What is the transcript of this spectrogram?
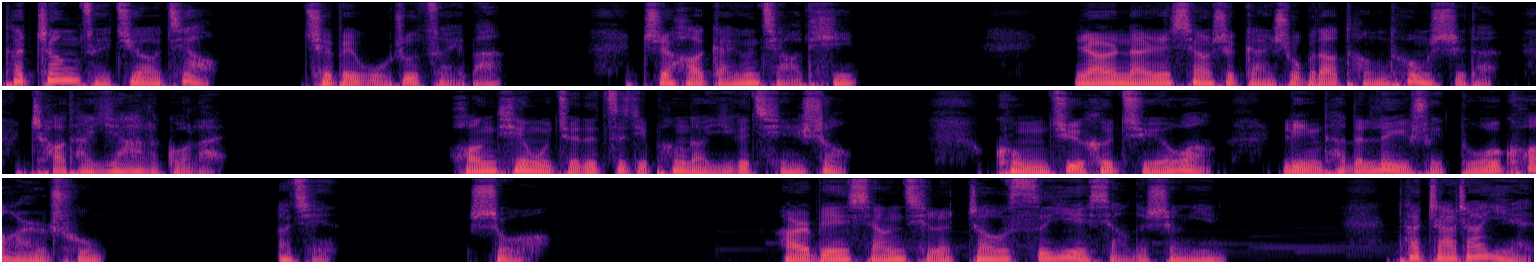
他张嘴就要叫，却被捂住嘴巴，只好改用脚踢。然而，男人像是感受不到疼痛似的，朝他压了过来。黄天武觉得自己碰到一个禽兽，恐惧和绝望令他的泪水夺眶而出。阿锦，是我。耳边响起了朝思夜想的声音，他眨眨眼，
